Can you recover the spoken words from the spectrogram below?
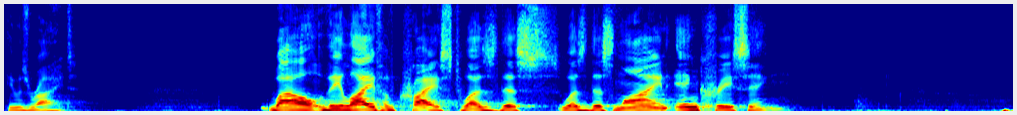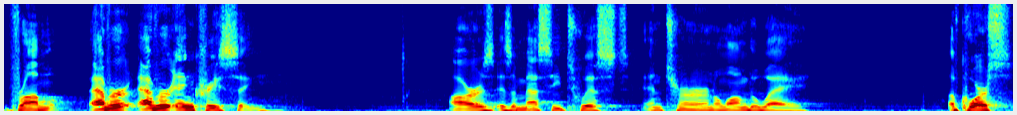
He was right. While the life of Christ was this, was this line increasing from ever, ever increasing, Ours is a messy twist and turn along the way. Of course,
